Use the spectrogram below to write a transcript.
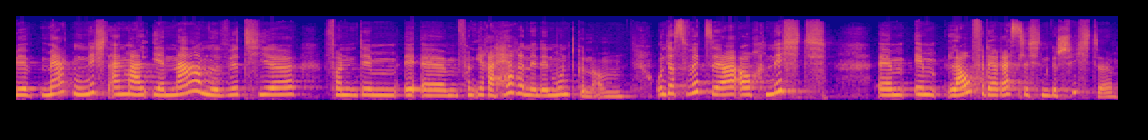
Wir merken nicht einmal, ihr Name wird hier von, dem, äh, ähm, von ihrer Herrin in den Mund genommen. Und das wird ja auch nicht ähm, im Laufe der restlichen Geschichte.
